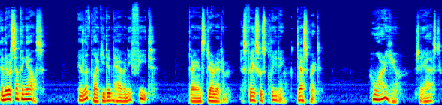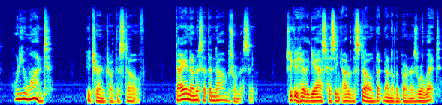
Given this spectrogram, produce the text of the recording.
And there was something else. It looked like he didn't have any feet. Diane stared at him. His face was pleading, desperate. Who are you? she asked. What do you want? He turned toward the stove. Diane noticed that the knobs were missing. She could hear the gas hissing out of the stove, but none of the burners were lit.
